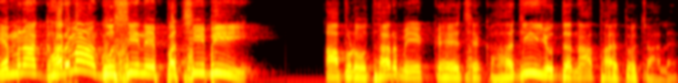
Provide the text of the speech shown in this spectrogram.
એમના ઘરમાં ઘૂસીને પછી બી આપણો ધર્મ એ કહે છે કે હજી યુદ્ધ ના થાય તો ચાલે.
